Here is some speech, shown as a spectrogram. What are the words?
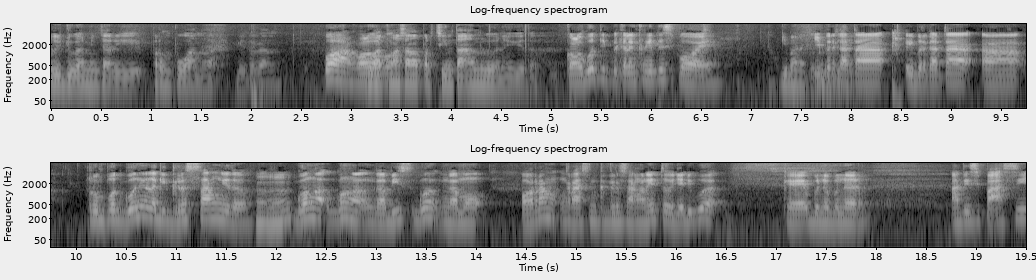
lu juga mencari perempuan lah gitu kan. Wah kalau Buat masalah percintaan lu nih gitu. kalau gue tipikal yang kritis boy Gimana tuh? ibarat kata ibarat kata uh, rumput gue nih lagi gersang gitu Mhm. gue nggak gue nggak nggak bis gue nggak mau orang ngerasin kegersangan itu jadi gue kayak bener-bener antisipasi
